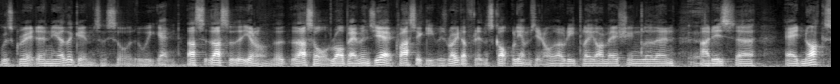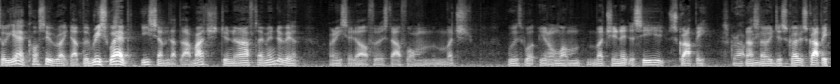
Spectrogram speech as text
was great in the other games I saw at the weekend. That's that's you know that's all. Rob Evans, yeah, classic. He was right up there. And Scott Williams, you know, how did he play on there? Shingler then yeah. at his uh, head knock. So yeah, of course he was right up. But Rhys Webb, he summed up that match during the halftime interview when he said, "Oh, first half one much with what you know one much in it to see scrappy. Scrappy. That's how he described it, scrappy.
